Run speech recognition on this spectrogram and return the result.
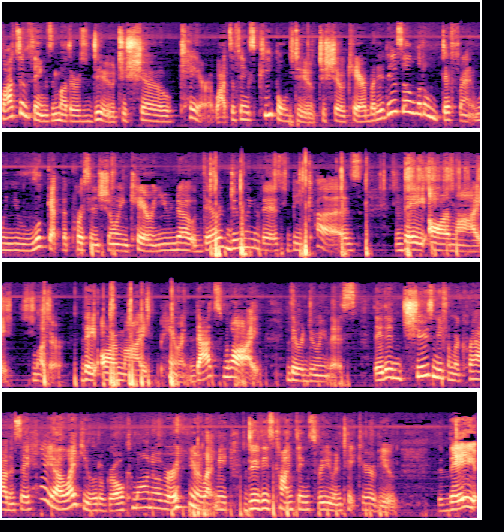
Lots of things mothers do to show care, lots of things people do mm-hmm. to show care, but it is a little different when you look at the person showing care and you know they're doing this because they are my mother, they are my parent. That's why they're doing this. They didn't choose me from a crowd and say, Hey, I like you, little girl. Come on over here. Let me do these kind things for you and take care of you. They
